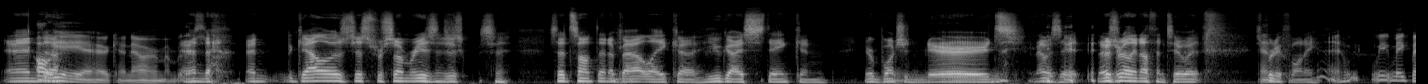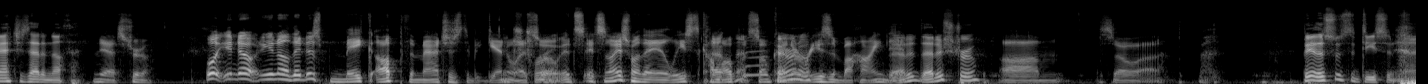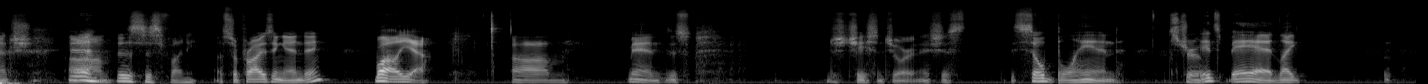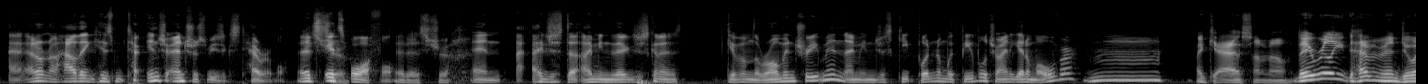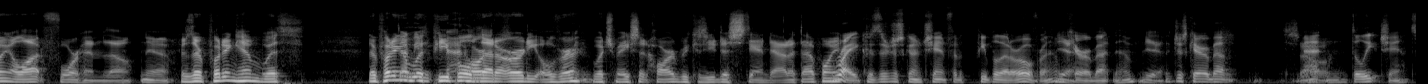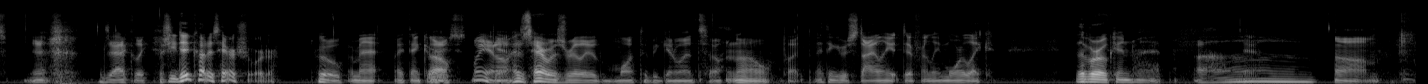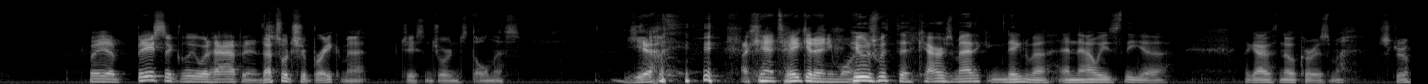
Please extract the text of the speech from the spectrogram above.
and oh uh, yeah, yeah. Okay, now I remember this. and uh, and Gallows just for some reason just said something about like uh, you guys stink and you're a bunch of nerds. And that was it. There's really nothing to it. It's And- pretty funny. yeah, we, we make matches out of nothing. Yeah, it's true. Well, you know, you know, they just make up the matches to begin It's with, true. so it's it's nice when they at least come Uh, up with some kind of enough. reason behind That it. is, that is true. Um, so uh, But yeah, this was a decent match. yeah, Um, this is funny. a surprising ending. Well, yeah, um, Man, just just chasing Jordan. It's just it's so bland. it's true. It's bad. Like I, don't know how they his ter- entrance music's terrible. It's true. It's awful. it is true. and I, I just uh, I mean they're just gonna give him the Roman treatment. I mean just keep putting him with people trying to get him over. I guess I don't know. They really haven't been doing a lot for him though, Yeah. because they're putting him with They're putting I him mean, with people Matt that are already over, which makes it hard because you just stand out at that point. Right, because they're just going to chant for the people that are over. They don't Yeah. care about him. Yeah. They just care about So, Matt and delete chants. yeah, exactly. But she did cut his hair shorter. Who? Or Matt, I think. Oh, well, you know, yeah. his hair was really long to begin with, so. No, but I think he was styling it differently, more like the broken Matt. Ah. Um, But yeah, basically what happens. that's what should break Matt, Jason Jordan's dullness. yeah. I can't take it anymore. He was with the charismatic Enigma, and now he's the uh, the guy with no charisma. It's true.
